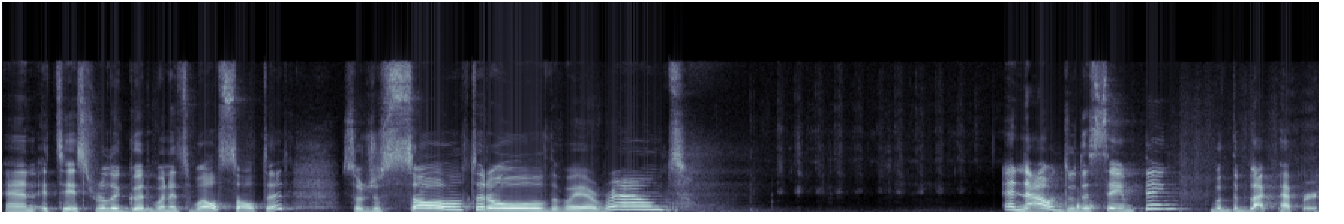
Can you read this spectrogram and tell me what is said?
and it tastes really good when it's well salted. So just salt it all the way around. And now do the same thing with the black pepper.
